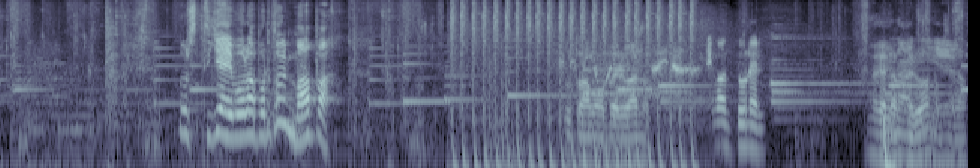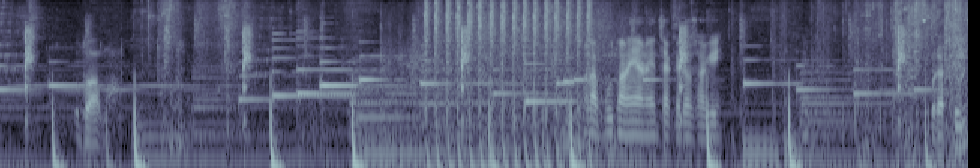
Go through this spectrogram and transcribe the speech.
Hostia, he volado por todo el mapa. Puto amo peruano. Tengo un túnel. Hay Pero peruano. Puto amo. Una puta neoneta asquerosa aquí. Por azul.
